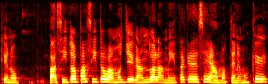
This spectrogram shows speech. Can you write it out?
que nos pasito a pasito vamos llegando a la meta que deseamos, tenemos que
